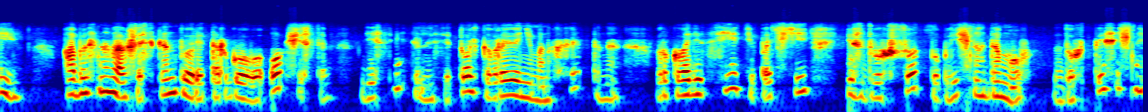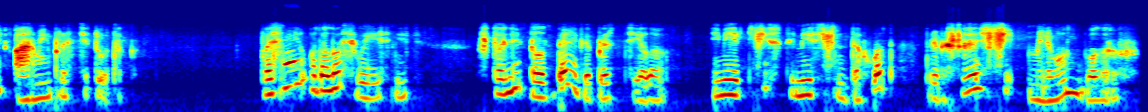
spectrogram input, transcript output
и, обосновавшись в конторе торгового общества, в действительности только в районе Манхэттена руководит сетью почти из 200 публичных домов с двухтысячной армией проституток. Позднее удалось выяснить, что Литл Дэви Бертила имеет чистый месячный доход, превышающий миллион долларов.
